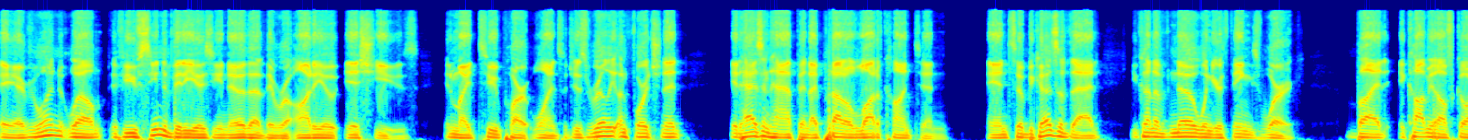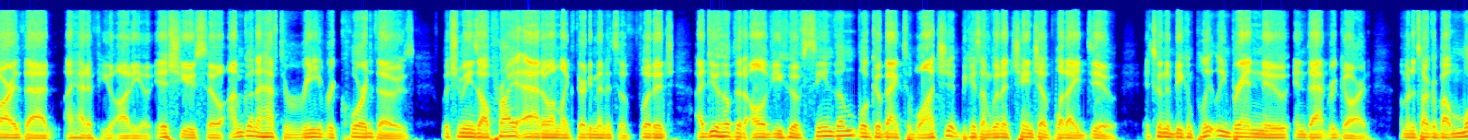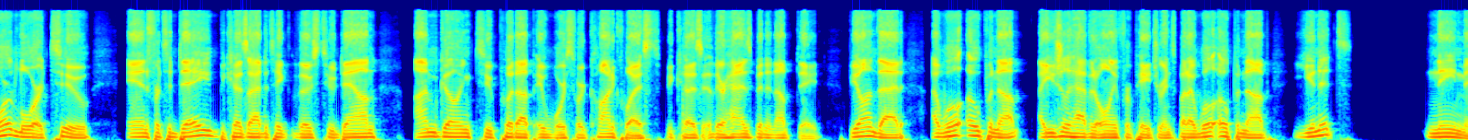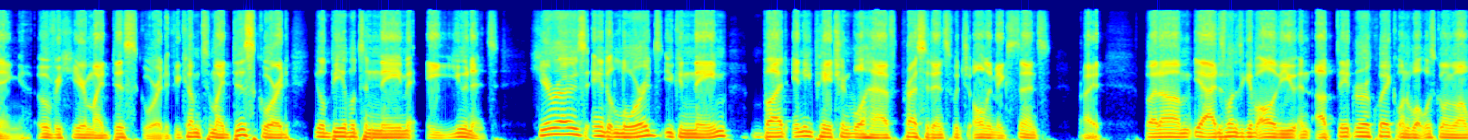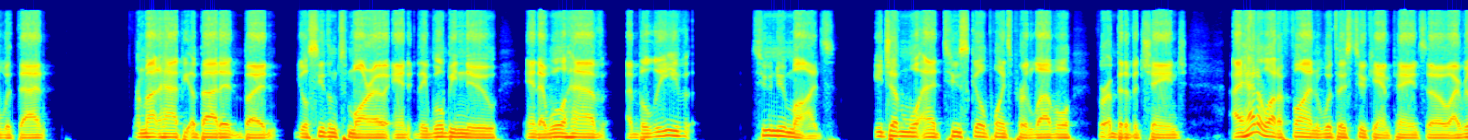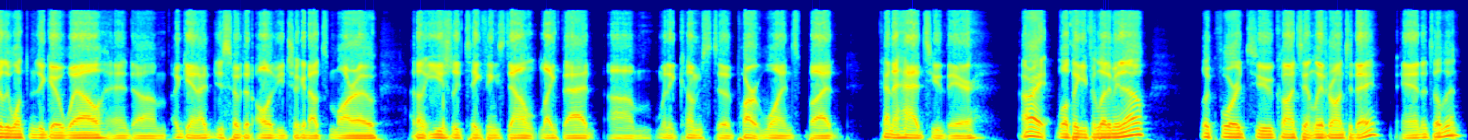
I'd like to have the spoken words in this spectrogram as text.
Hey everyone. Well, if you've seen the videos, you know that there were audio issues in my two part ones, which is really unfortunate. It hasn't happened. I put out a lot of content. And so because of that, you kind of know when your things work. But it caught me off guard that I had a few audio issues. So I'm going to have to re-record those, which means I'll probably add on like 30 minutes of footage. I do hope that all of you who have seen them will go back to watch it because I'm going to change up what I do. It's going to be completely brand new in that regard. I'm going to talk about more lore too. And for today, because I had to take those two down, I'm going to put up a Warsword Conquest because there has been an update. Beyond that, I will open up, I usually have it only for patrons, but I will open up unit naming over here my Discord. If you come to my Discord, you'll be able to name a unit. Heroes and lords you can name, but any patron will have precedence, which only makes sense, right? But um, yeah, I just wanted to give all of you an update real quick on what was going on with that. I'm not happy about it, but you'll see them tomorrow, and they will be new. And I will have, I believe, two new mods. Each of them will add two skill points per level for a bit of a change. I had a lot of fun with those two campaigns, so I really want them to go well. And um, again, I just hope that all of you check it out tomorrow. I don't usually take things down like that um, when it comes to part ones, but kind of had to there. All right. Well, thank you for letting me know. Look forward to content later on today. And until then.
